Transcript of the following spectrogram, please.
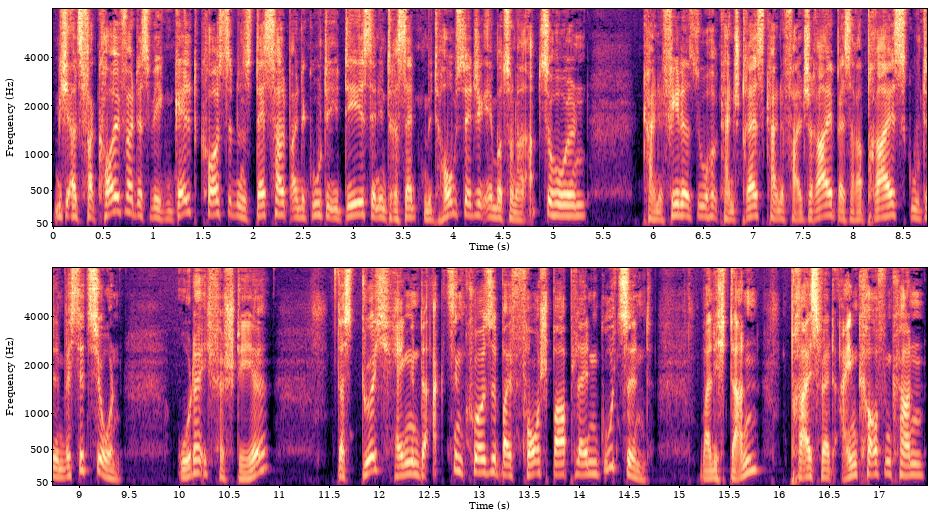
mich als Verkäufer deswegen Geld kostet und es deshalb eine gute Idee ist, den Interessenten mit Homestaging emotional abzuholen. Keine Fehlersuche, kein Stress, keine Falscherei, besserer Preis, gute Investition. Oder ich verstehe, dass durchhängende Aktienkurse bei Fondssparplänen gut sind, weil ich dann preiswert einkaufen kann,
